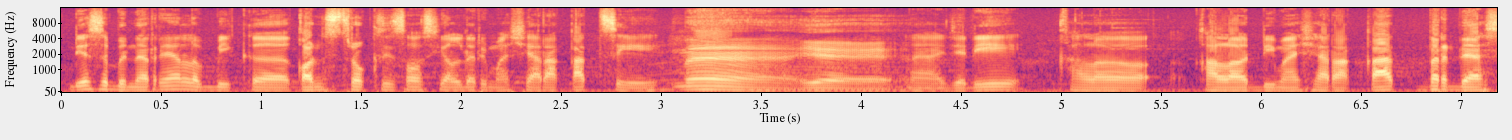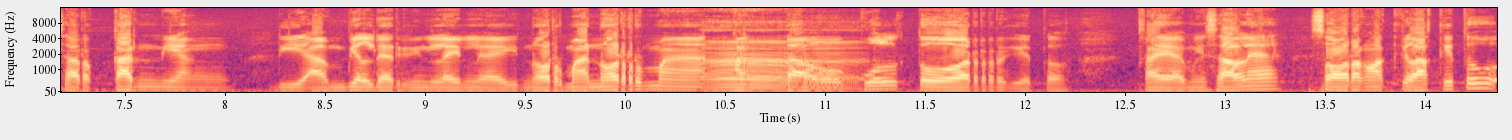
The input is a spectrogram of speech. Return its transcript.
dia sebenarnya lebih ke konstruksi sosial dari masyarakat sih. nah ya Nah, jadi kalau kalau di masyarakat berdasarkan yang diambil dari nilai-nilai norma-norma Ah. atau kultur gitu. Kayak misalnya seorang laki-laki tuh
